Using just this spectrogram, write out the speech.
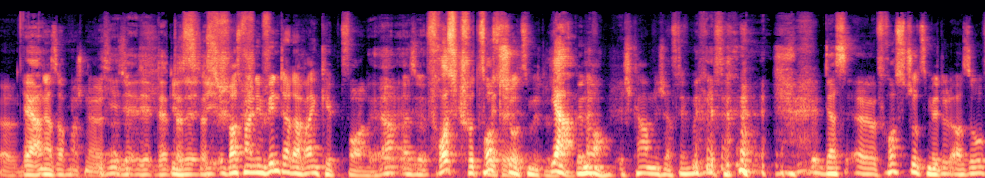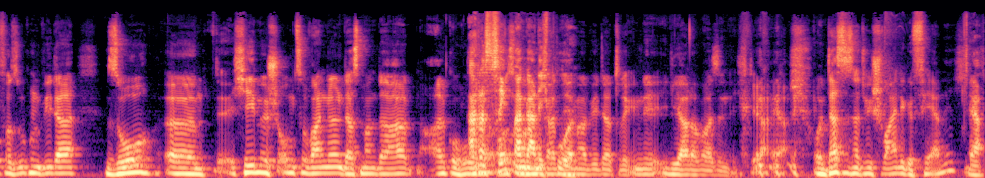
äh, ja. na, sag mal schnell. Also, diese, das, das die, was man im Winter da reinkippt vorne. Ja? Also Frostschutzmittel. Frostschutzmittel. Ja. Genau. Ich kam nicht auf den Begriff. das äh, Frostschutzmittel also versuchen wieder so äh, chemisch umzuwandeln, dass man da Alkohol. Ach, das trinkt man gar nicht pur. Immer wieder trinken. Nee, idealerweise nicht. Ja, ja. Und das ist natürlich schweinegefährlich. Ja.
